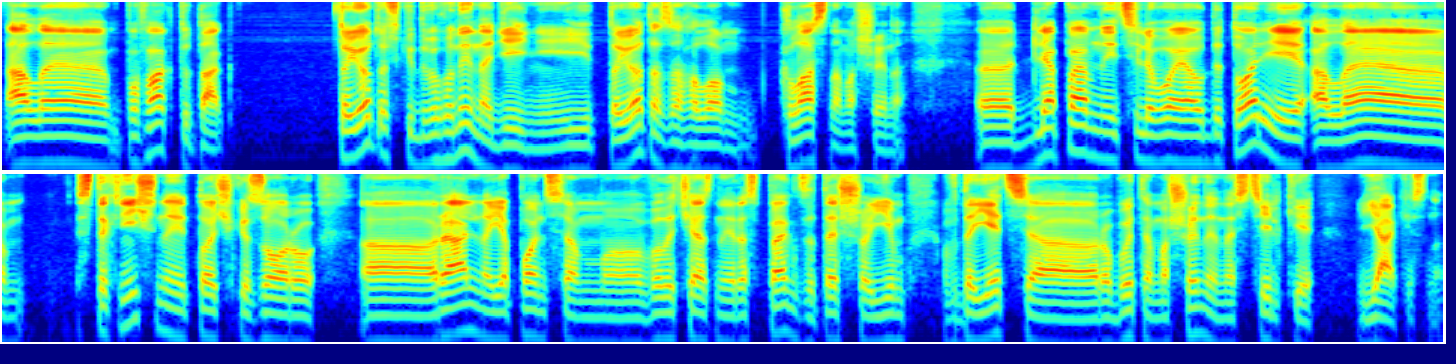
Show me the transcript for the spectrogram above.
Але по факту так. Тойотовські двигуни надійні, і Toyota загалом класна машина. Для певної цільової аудиторії, але з технічної точки зору, е, реально японцям е, величезний респект за те, що їм вдається робити машини настільки якісно.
